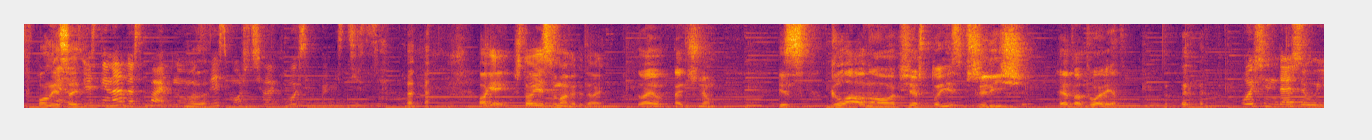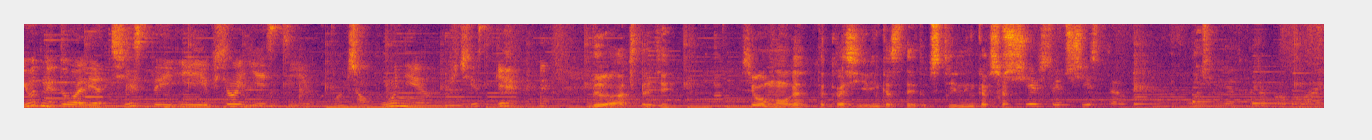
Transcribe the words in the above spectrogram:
вполне Нет, ну, сойдет. здесь не надо спать, но Ну вот да. здесь может человек 8 поместиться. Окей, что есть в номере, давай. Давай вот начнем из главного вообще, что есть в жилище. Это туалет. Очень даже уютный туалет, чистый, и все есть. И вон шампуни, чистки. Да, кстати. Всего много. Так красивенько стоит, тут стильненько все. Вообще все чисто. Очень редко такое бывает.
